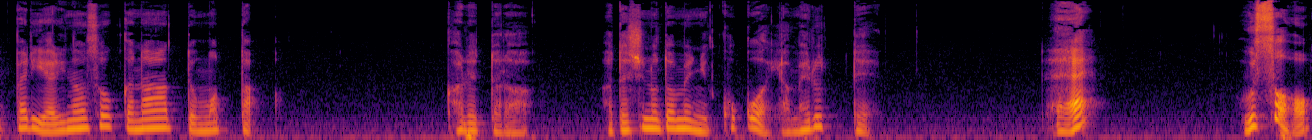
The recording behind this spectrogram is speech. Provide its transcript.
っぱりやり直そうかなって思った。彼ったら私のためにココはやめるって。え？嘘？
